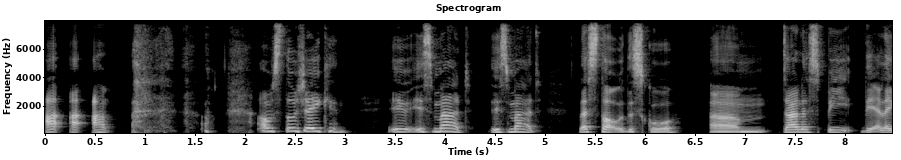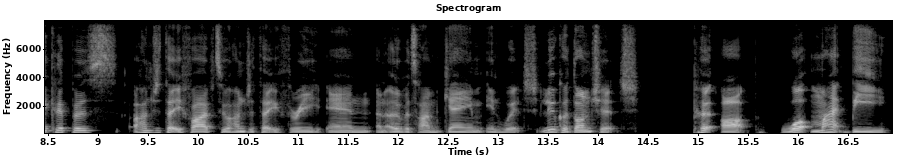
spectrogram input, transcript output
I, I, I I'm still shaking. It, it's mad. It's mad. Let's start with the score. Um, Dallas beat the LA Clippers 135 to 133 in an overtime game in which Luka Doncic put up what might be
